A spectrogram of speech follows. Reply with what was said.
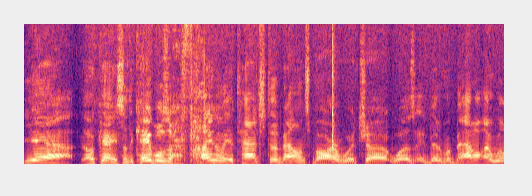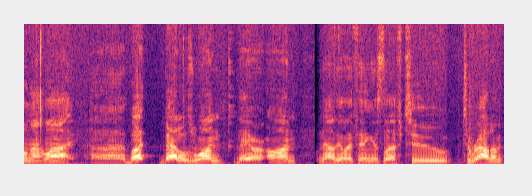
Yeah, okay, so the cables are finally attached to the balance bar, which uh, was a bit of a battle, I will not lie. Uh, but battle's won, they are on. Now the only thing is left to, to route them,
